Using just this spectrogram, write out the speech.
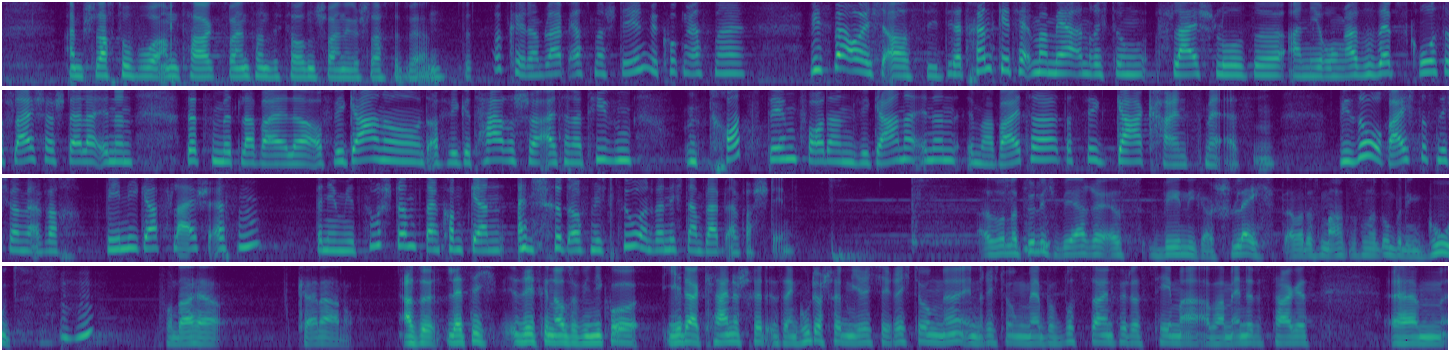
einem Schlachthof, wo am Tag 22.000 Schweine geschlachtet werden. Okay, dann bleib erstmal stehen. Wir gucken erstmal, wie es bei euch aussieht. Der Trend geht ja immer mehr in Richtung fleischlose Ernährung. Also selbst große FleischherstellerInnen setzen mittlerweile auf vegane und auf vegetarische Alternativen. Und trotzdem fordern VeganerInnen immer weiter, dass wir gar keins mehr essen. Wieso? Reicht es nicht, wenn wir einfach weniger Fleisch essen? Wenn ihr mir zustimmt, dann kommt gern ein Schritt auf mich zu und wenn nicht, dann bleibt einfach stehen. Also natürlich wäre es weniger schlecht, aber das macht es nicht unbedingt gut. Mhm. Von daher, keine Ahnung. Also letztlich sehe ich es genauso wie Nico. Jeder kleine Schritt ist ein guter Schritt in die richtige Richtung, ne? in Richtung mehr Bewusstsein für das Thema. Aber am Ende des Tages ähm,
